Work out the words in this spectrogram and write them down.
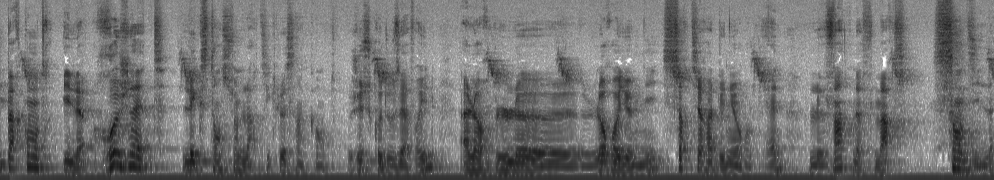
par contre il rejette l'extension de l'article 50 jusqu'au 12 avril, alors le, le Royaume-Uni sortira de l'Union européenne le 29 mars sans deal,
